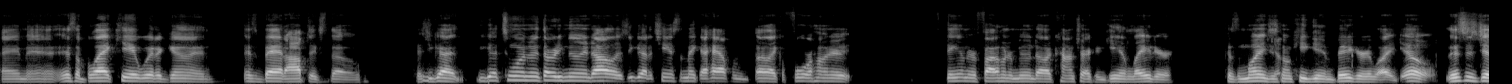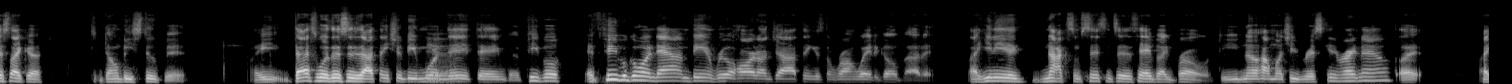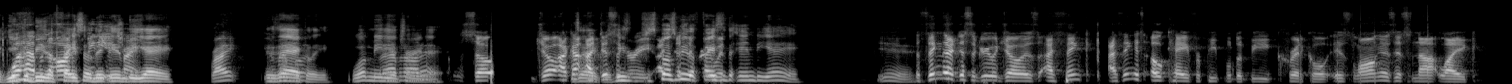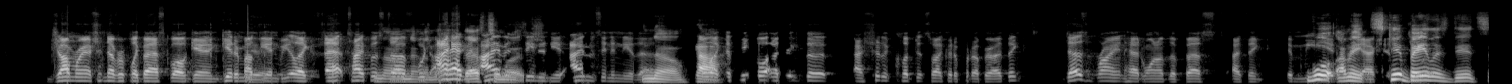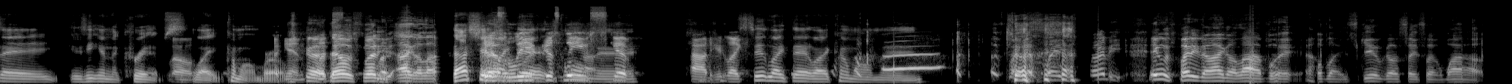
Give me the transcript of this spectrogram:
Hey man, it's a black kid with a gun. It's bad optics though, because you got you got two hundred thirty million dollars. You got a chance to make a half of uh, like a four hundred, damn near five hundred million dollar contract again later, because the money just Yep. gonna keep getting bigger. Like yo, this is just like a don't be stupid. Like that's what this is. I think should be more than anything. But people, if people going down and being real hard on Ja, I think is the wrong way to go about it. Like you need to knock some sense into his head. Like, bro, do you know how much you risking right now? Like, like you What could be the face of the training? NBA. right? You remember? Exactly. What media happened to training? So, Joe, I, ca- I Exactly. He's disagree. supposed I to be the face with- of the NBA. Yeah. The thing that I disagree with Joe is I think I think it's okay for people to be critical as long as it's not like Ja Morant should never play basketball again, get him out Yeah. the NBA, like that type of No, stuff. no, which no, I haven't I haven't seen any I haven't seen any of that. No. But Nah. like the people I think the I should have clipped it so I could have put it up here. I think Dez Bryant had one of the best, I think, immediate Well, I mean, Skip to it. Bayless did say, "Is he in the Crips?" Well, like, come on, bro. Again, Yeah, that was funny. I ain't gonna lie. That shit Just like leave- that. just come leave on, Skip man. out of here. Like shit like that. Like, come on, man. It's like, like funny. It was funny though. I ain't gonna lie, but I'm like, Skip gonna say something wild.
